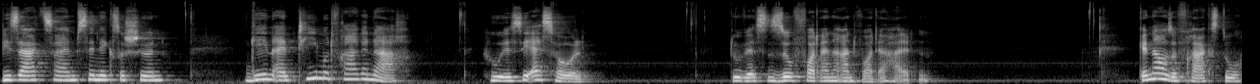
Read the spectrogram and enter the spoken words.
Wie sagt Simon Sinek so schön, geh in ein Team und frage nach, who is the asshole? Du wirst sofort eine Antwort erhalten. Genauso fragst du,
